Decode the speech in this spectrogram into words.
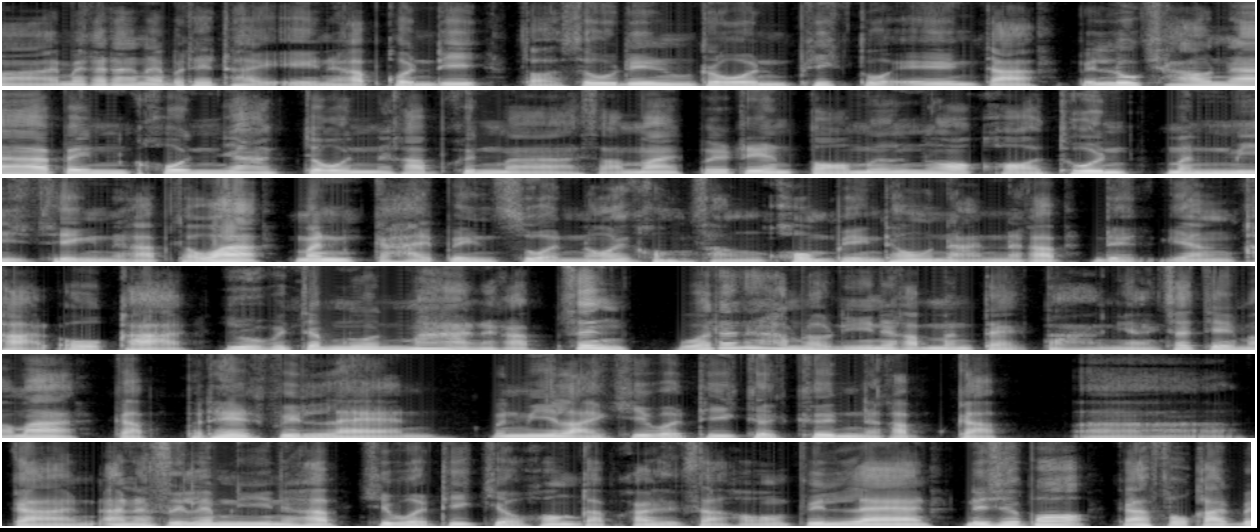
มายแม้กระทั่งในประเทศไทยเองนะครับ คนที่ต่อสู้ดิ้นรนพลิกตัวเองจากเป็นลูกชาวนาเป็นคนยากจนนะครับขึ้นมาสามารถไปเรียนต่อเมืองนอกขอทุนมันมีจริงนะครับ แต่ว่ามันกลายเป็นส่วนน้อยของสังคมเพียงเท่านั้นนะครับ เด็กยังขาดโอกาสอยู่เป็นจำนวนมากนะครับ ซึ่งวัฒนธรรมเหล่านี้นะครับมันแตกต่างอย่างชัดเจนมากๆ กับประเทศฟินแลนด์มันมีหลาย keyword ที่เกิดขึ้นนะครับกับ การอ่านหนังสือเล่มนี้นะครับ keyword ที่เกี่ยวข้องกับการศึกษาของฟินแลนด์โดยเฉพาะการโฟกัสไป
